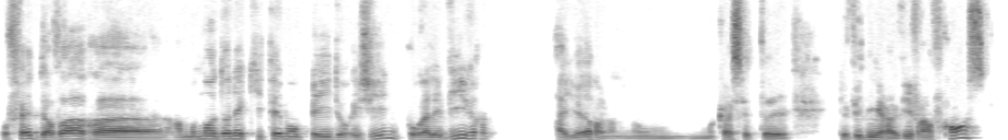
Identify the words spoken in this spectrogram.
au fait d'avoir, euh, à un moment donné, quitté mon pays d'origine pour aller vivre ailleurs. Alors, mon cas, c'était de venir vivre en France.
